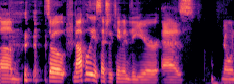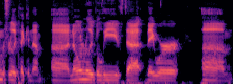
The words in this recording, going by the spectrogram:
um, so Napoli essentially came into the year as no one was really picking them. Uh, no one really believed that they were um,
